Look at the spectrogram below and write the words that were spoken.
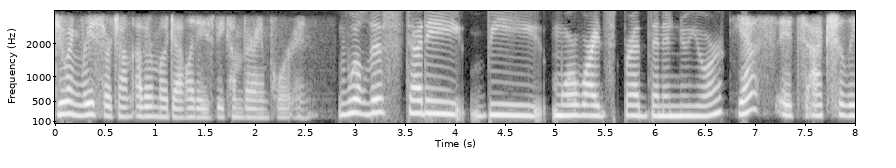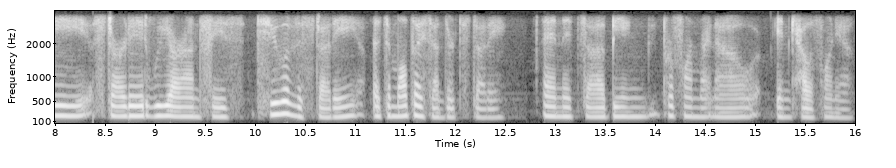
doing research on other modalities become very important. Will this study be more widespread than in New York? Yes, it's actually started. We are on phase two of the study. It's a multi centered study, and it's uh, being performed right now in California.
